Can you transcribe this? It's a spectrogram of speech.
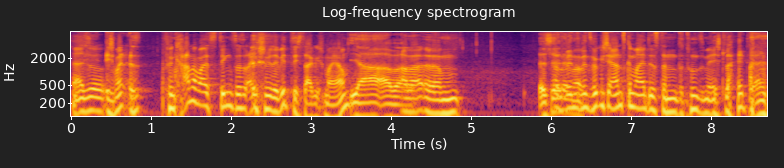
Also, ich meine, es- für ein Karnevalsding ist das eigentlich schon wieder witzig, sage ich mal, ja. Ja, aber, Aber ähm, also wenn es wirklich ernst gemeint ist, dann, dann tun sie mir echt leid. Ja.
